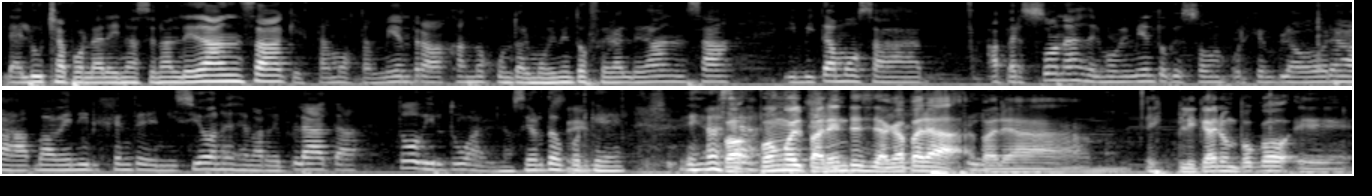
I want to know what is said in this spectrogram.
la lucha por la Ley Nacional de Danza, que estamos también trabajando junto al Movimiento Federal de Danza. Invitamos a, personas del movimiento que son, por ejemplo, ahora va a venir gente de Misiones, de Mar de Plata, todo virtual, ¿no es cierto? Porque pongo el paréntesis acá para, para explicar un poco. Eh,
